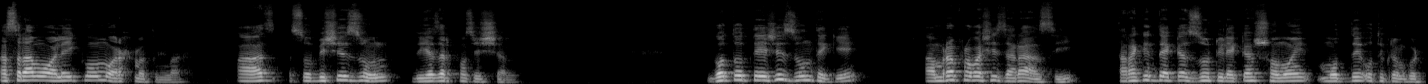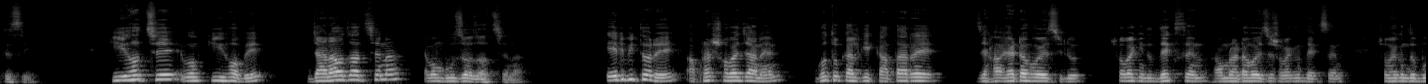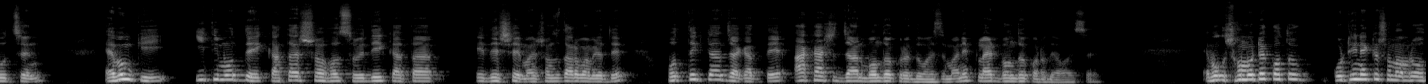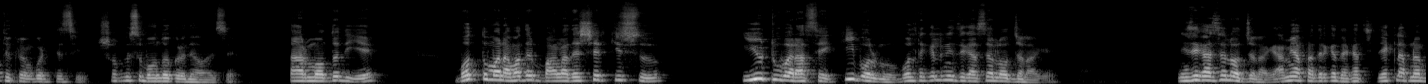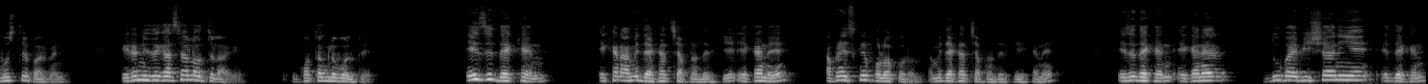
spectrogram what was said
আসসালামু আলাইকুম ওরহমতুল্লাহ আজ চব্বিশে জুন দুই হাজার পঁচিশ সাল। গত তেইশে জুন থেকে আমরা প্রবাসী যারা আছি, তারা কিন্তু একটা জটিল একটা সময় মধ্যে অতিক্রম করতেছি। কি হচ্ছে এবং কি হবে জানাও যাচ্ছে না এবং বোঝাও যাচ্ছে না। এর ভিতরে আপনারা সবাই জানেন, গতকালকে কাতারে যে হায়াটা হয়েছিল, সবাই কিন্তু দেখছেন, হামলাটা হয়েছে, সবাই কিন্তু দেখছেন, সবাই কিন্তু বুঝছেন। এবং কি ইতিমধ্যে কাতার সহ সৌদি, কাতার এদেশে মানে সংযুক্ত আরব আমিরাতে প্রত্যেকটা জায়গাতে আকাশ যান বন্ধ করে দেওয়া হয়েছে মানে ফ্লাইট বন্ধ করে দেওয়া হয়েছে। এবং সময়টা কত কঠিন একটা সময় আমরা অতিক্রম করতেছি সব কিছু বন্ধ করে দেওয়া হয়েছে। তার মধ্য দিয়ে বর্তমান আমাদের বাংলাদেশের কিছু ইউটিউবার আছে, কি বলব? বলতে গেলে নিজে কাছে লজ্জা লাগে। নিজে কাছে লজ্জা লাগে। আমি আপনাদেরকে দেখাচ্ছি, দেখলে আপনারা বুঝতে পারবেন এটা নিজের কাছে লজ্জা লাগে, কথাগুলো বলতে। এই যে দেখেন, এখানে আমি দেখাচ্ছি আপনাদেরকে, এখানে আপনার স্ক্রিনে ফলো করুন, আমি দেখাচ্ছি আপনাদেরকে এখানে। এই যে দেখেন, এখানের দুবাই ভিসা নিয়ে এ দেখেন,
